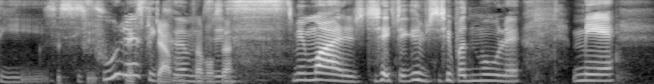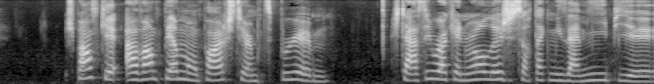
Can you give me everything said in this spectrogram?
C'est. C'est- C'est c'est fou, là. C'est comme. 100%. c'est- Mais moi, j'ai pas de mots, là. Mais je pense que avant de perdre mon père, j'étais un petit peu. euh, j'étais assez rock'n'roll, là. Je sortais avec mes amis, puis. euh,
